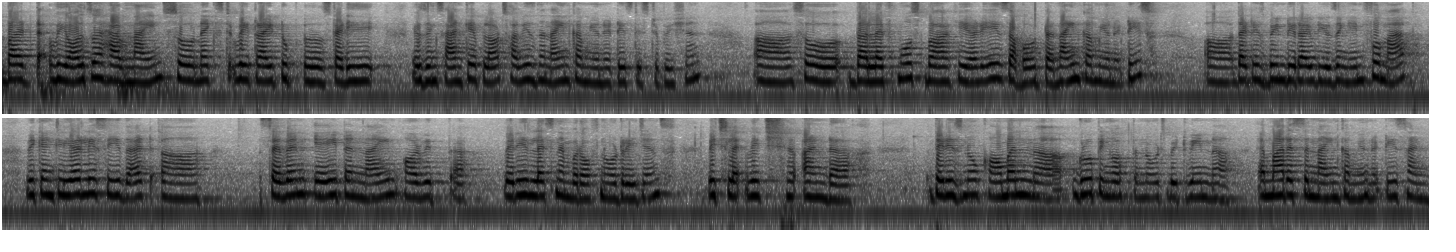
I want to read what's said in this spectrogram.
But we also have 9 so next we try to uh, study using Sankey plots, how is the nine communities distribution. Uh, so the leftmost bar here is about uh, nine communities uh, that is being derived using InfoMap. We can clearly see that uh, 7, 8 and 9 are with very less number of node regions which, which and there is no common grouping of the nodes between MRSN 9 communities and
